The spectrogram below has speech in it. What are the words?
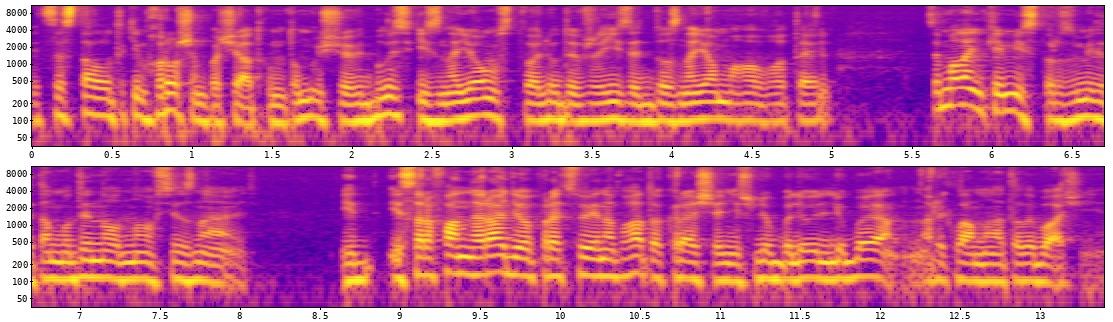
І це стало таким хорошим початком, тому що відбулися якісь знайомства, люди вже їздять до знайомого в готель. Це маленьке місто, розумієте, там один одного всі знають. І, і сарафанне радіо працює набагато краще, ніж любе, любе реклама на телебаченні.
